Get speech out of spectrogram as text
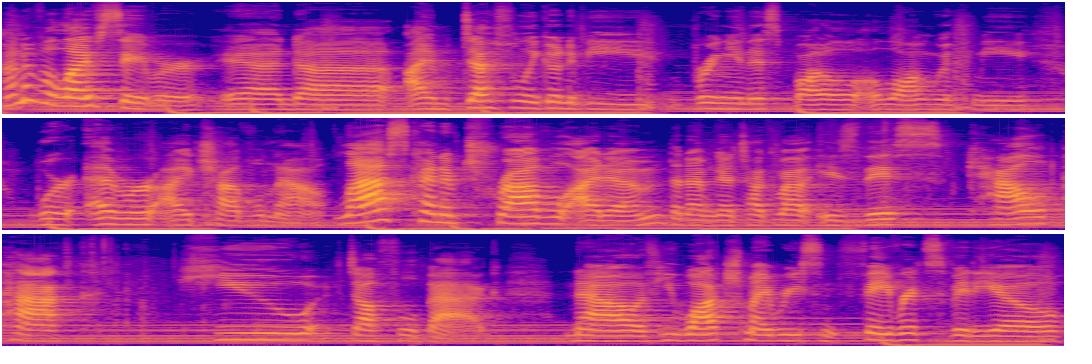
kind of a lifesaver. And uh, I'm definitely going to be bringing this bottle along with me wherever I travel now. Last kind of travel item that I'm going to talk about is this CalPak Hue duffel bag. Now, if you watched my recent favorites video,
